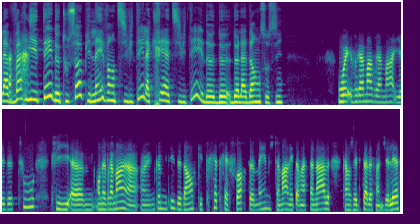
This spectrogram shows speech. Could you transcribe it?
la variété de tout ça puis l'inventivité la créativité de de, de la danse aussi. Oui, vraiment, vraiment. Il y a de tout. Puis, euh, on a vraiment une communauté de danse qui est très, très forte, même justement à l'international. Quand j'habitais à Los Angeles,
